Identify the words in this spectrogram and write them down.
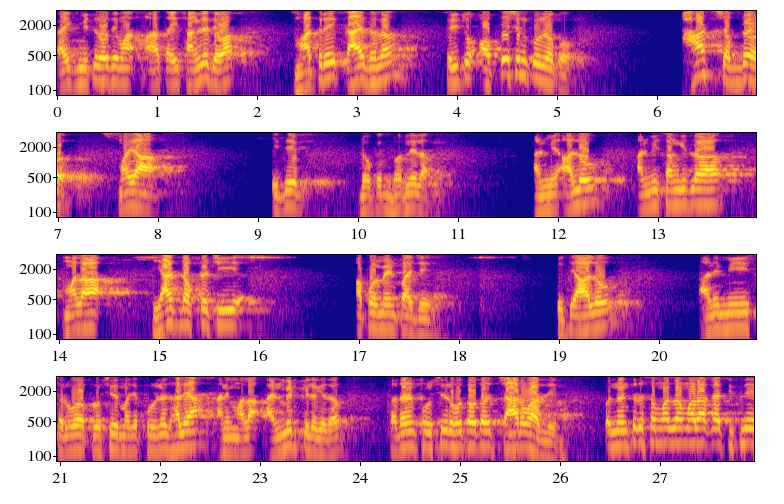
काही मित्र होते मा मला ताई सांगले तेव्हा मात्रे काय झालं? तरी तो ऑपरेशन करू नको. हाच शब्द माझ्या इथे डोक्यात भरलेला. आणि मी आलो आणि मी सांगितलं मला ह्याच डॉक्टरची अपॉइंटमेंट पाहिजे. तिथे आलो आणि मी सर्व प्रोसिजर माझ्या पूर्ण झाल्या आणि मला ॲडमिट केलं गेलं. साधारण प्रोसिजर होता होता चार वाजले. पण नंतर समजलं मला काय तिथले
